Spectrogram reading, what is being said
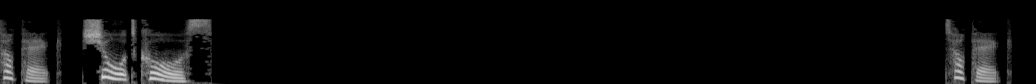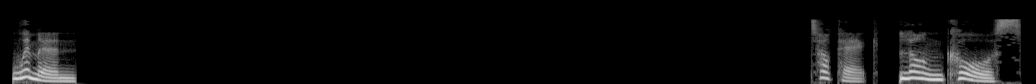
Topic: Short course. Topic: Women. Topic: Long course.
